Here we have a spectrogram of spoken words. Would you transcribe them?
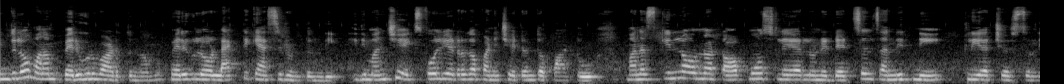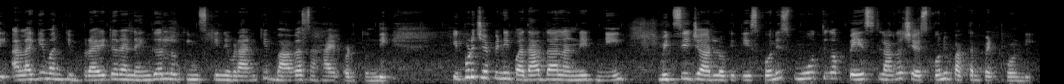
ఇందులో మనం పెరుగును వాడుతున్నాము. పెరుగులో లాక్టిక్ యాసిడ్ ఉంటుంది. ఇది మంచి ఎక్స్ఫోలియేటర్గా పనిచేయడంతో పాటు మన స్కిన్లో ఉన్న టాప్ మోస్ట్ లేయర్లోని డెడ్ సెల్స్ అన్నిటినీ క్లియర్ చేస్తుంది. అలాగే మనకి brighter and younger looking skin ఇవ్వడానికి బాగా సహాయపడుతుంది. ఇప్పుడు చెప్పిన ఈ పదార్థాలన్నింటినీ మిక్సీ జార్లోకి తీసుకొని స్మూత్గా పేస్ట్ లాగా చేసుకొని పక్కన పెట్టుకోండి.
